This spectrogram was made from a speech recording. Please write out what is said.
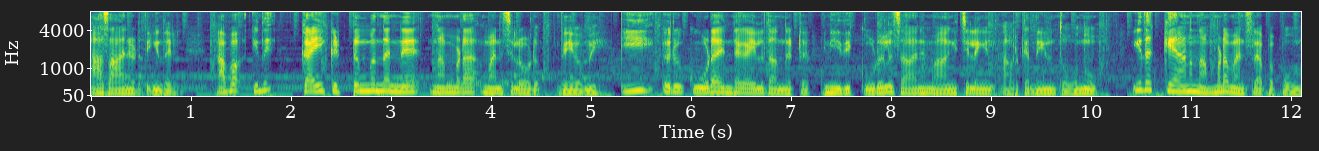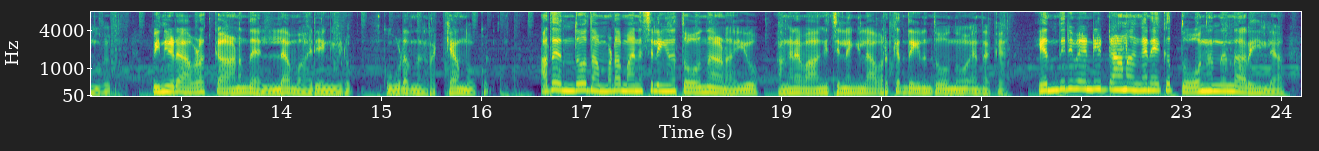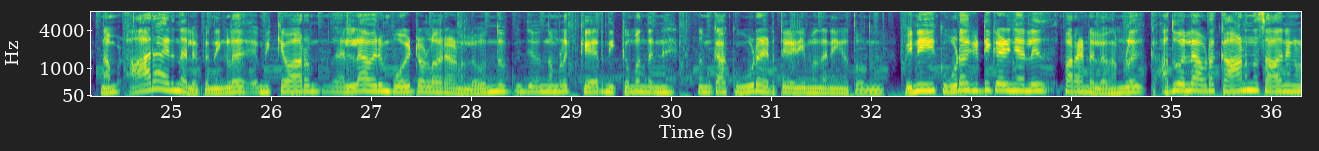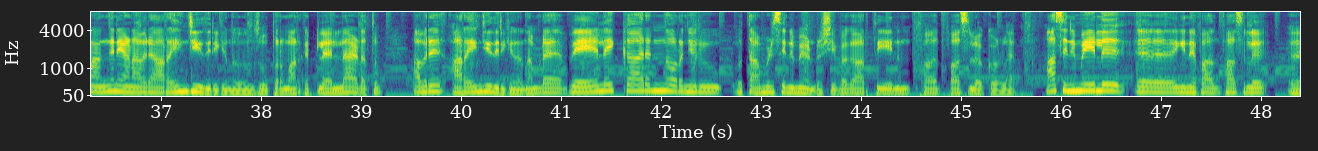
ആ സാധനം എടുത്തിങ്ങനെ തരും. അപ്പോൾ ഇത് കൈ കിട്ടുമ്പം തന്നെ നമ്മുടെ മനസ്സിലോടും. ദൈവമേ ഈ ഒരു കൂട എന്റെ കയ്യിൽ തന്നിട്ട് ഇനി ഇതിൽ കൂടുതൽ സാധനം വാങ്ങിച്ചില്ലെങ്കിൽ അവർക്ക് എന്തെങ്കിലും തോന്നുമോ ഇതൊക്കെയാണ് നമ്മുടെ മനസ്സിലപ്പോൾ പോകുന്നത്. പിന്നീട് അവിടെ കാണുന്ന എല്ലാം വാരി അങ്ങ് ഇടും. കൂടെ നിറയ്ക്കാൻ നോക്കും. അതെന്തോ നമ്മുടെ മനസ്സിലിങ്ങനെ തോന്നുകയാണ്. അയ്യോ അങ്ങനെ വാങ്ങിച്ചില്ലെങ്കിൽ അവർക്ക് എന്തെങ്കിലും തോന്നുമോ എന്നൊക്കെ. എന്തിനു വേണ്ടിയിട്ടാണ് അങ്ങനെയൊക്കെ തോന്നുന്നതെന്ന് അറിയില്ല. നമ്മൾ ആരായിരുന്നല്ലോ ഇപ്പം നിങ്ങൾ മിക്കവാറും എല്ലാവരും പോയിട്ടുള്ളവരാണല്ലോ? ഒന്ന് നമ്മൾ കയറി നിൽക്കുമ്പം തന്നെ നമുക്ക് ആ കൂട എടുത്തു കഴിയുമ്പോൾ തന്നെ ഇങ്ങനെ തോന്നുന്നു. പിന്നെ ഈ കൂട കിട്ടിക്കഴിഞ്ഞാൽ പറയണ്ടല്ലോ നമ്മൾ അതുമല്ല അവിടെ കാണുന്ന സാധനങ്ങൾ അങ്ങനെയാണ് അവർ അറേഞ്ച് ചെയ്തിരിക്കുന്നത്. സൂപ്പർ മാർക്കറ്റിലെ എല്ലായിടത്തും അവർ അറേഞ്ച് ചെയ്തിരിക്കുന്നത്. നമ്മുടെ വേലക്കാരൻ എന്ന് പറഞ്ഞൊരു തമിഴ് സിനിമയുണ്ട് ശിവകാർത്തിയനും ഫഹദ് ഫാസിലും ഒക്കെ ഉള്ള. ആ സിനിമയിൽ ഇങ്ങനെ ഫഹദ് ഫാസിൽ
